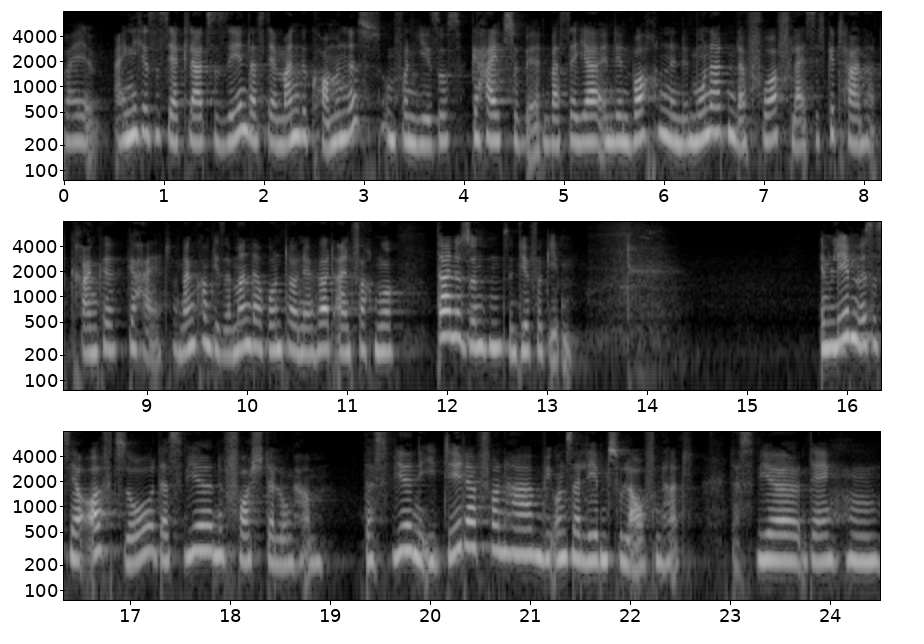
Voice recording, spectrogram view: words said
Weil eigentlich ist es ja klar zu sehen, dass der Mann gekommen ist, um von Jesus geheilt zu werden, was er ja in den Wochen, in den Monaten davor fleißig getan hat. Kranke geheilt. Und dann kommt dieser Mann darunter und er hört einfach nur, deine Sünden sind dir vergeben. Im Leben ist es ja oft so, dass wir eine Vorstellung haben, dass wir eine Idee davon haben, wie unser Leben zu laufen hat. Dass wir denken,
